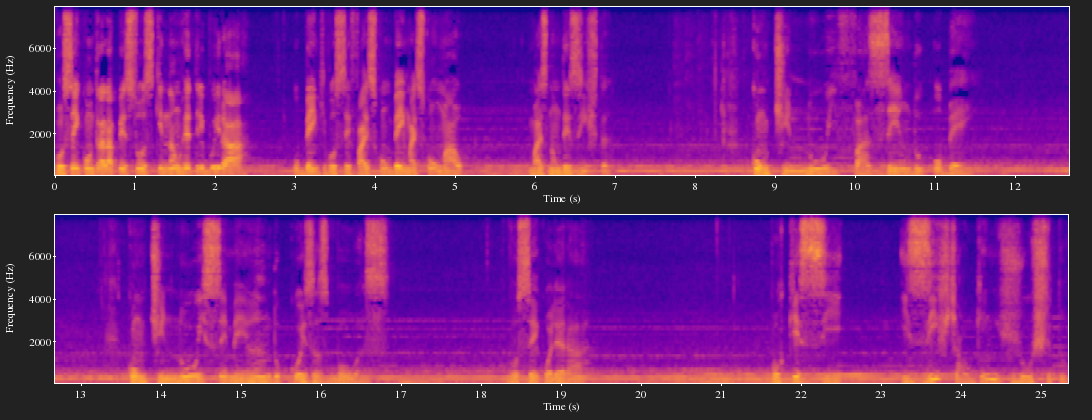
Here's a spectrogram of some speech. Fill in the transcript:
Você encontrará pessoas que não retribuirá o bem que você faz com o bem, mas com o mal. Mas não desista. Continue fazendo o bem. Continue semeando coisas boas. Você colherá. Porque se existe alguém justo,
